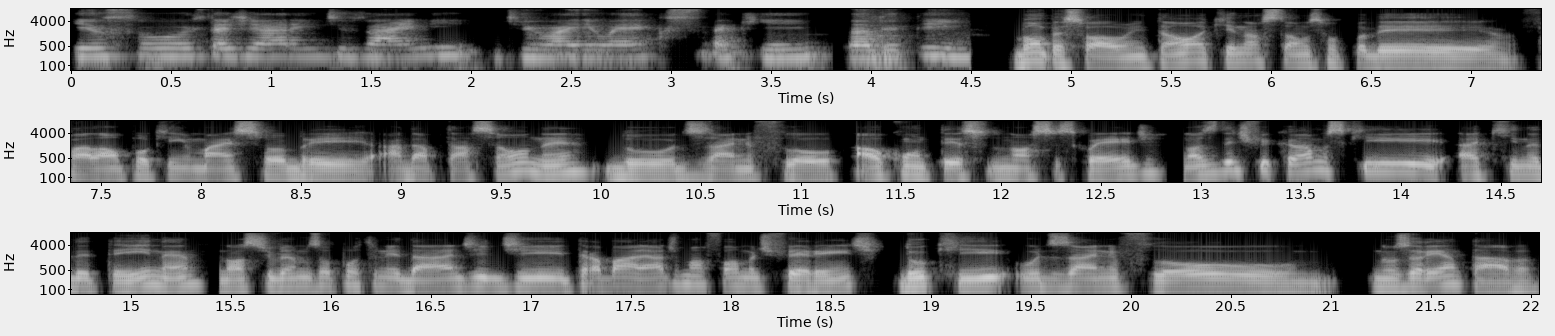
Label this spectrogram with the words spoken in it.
e eu sou estagiária em design de UI UX aqui na DTI. Bom, pessoal, então aqui nós estamos para poder falar um pouquinho mais sobre a adaptação né, do design flow ao contexto do nosso squad. Nós identificamos que aqui na DTI, né, nós tivemos a oportunidade de trabalhar de uma forma diferente do que o design flow nos orientava.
